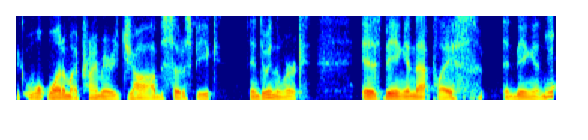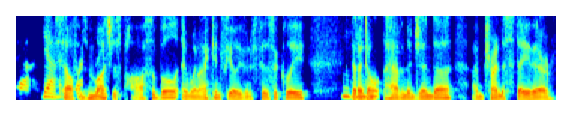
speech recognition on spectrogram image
like w- one of my primary jobs, so to speak, in doing the work is being in that place and being in yeah, yeah, self exactly. as much as possible. And when I can feel even physically mm-hmm. that I mm-hmm. don't have an agenda, I'm trying to stay there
